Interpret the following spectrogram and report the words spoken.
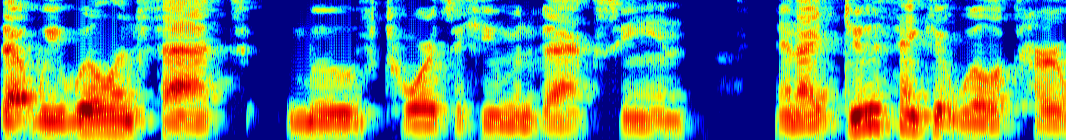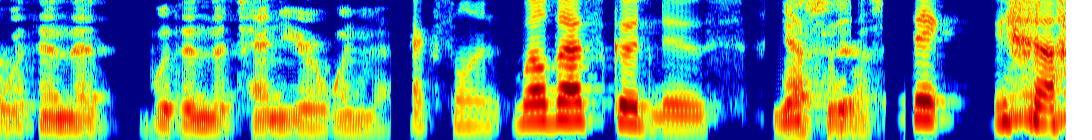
that we will in fact move towards a human vaccine. And I do think it will occur within the within the 10 year window. Excellent. Well, that's good news. Yes, it is. Thank, yeah.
